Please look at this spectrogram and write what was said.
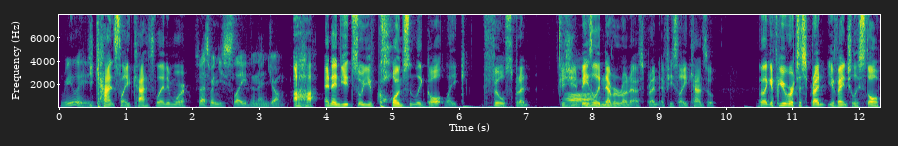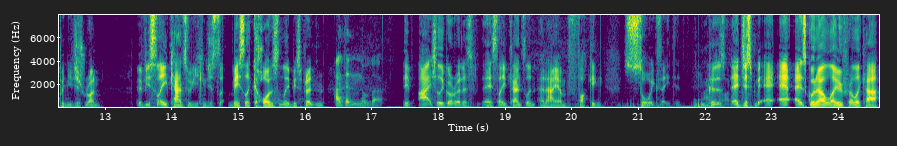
Really? You can't slide cancel anymore. so that's when you slide and then jump. Uh huh. And then you so you've constantly got like full sprint because you Oh. basically never run out of sprint if you slide cancel. Like if you were to sprint, you eventually stop and you just run. But if you slide cancel, you can just basically constantly be sprinting. I didn't know that. They've actually got rid of uh, slide cancelling, and I am fucking so excited because it just it- it's going to allow for like a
